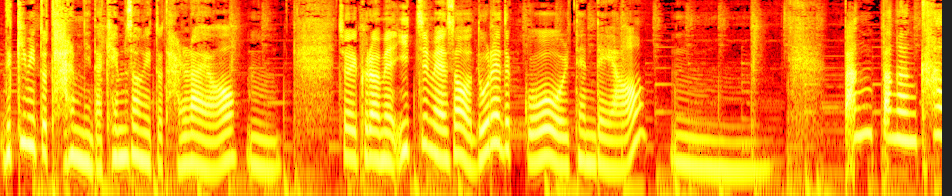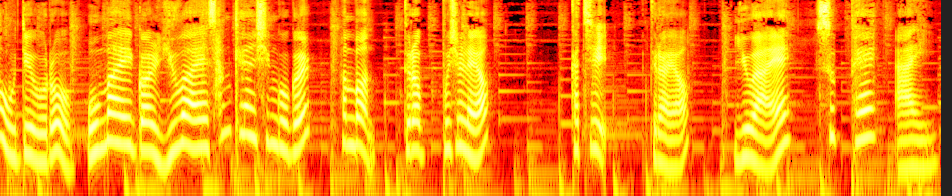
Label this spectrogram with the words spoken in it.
느낌이 또 다릅니다. 감성이 또 달라요. 음. 저희 그러면 이쯤에서 노래 듣고 올 텐데요. 음. 빵빵한 카 오디오로 오마이걸 유아의 상쾌한 신곡을 한번 들어보실래요? 같이 들어요. 유아의 숲의 아이.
